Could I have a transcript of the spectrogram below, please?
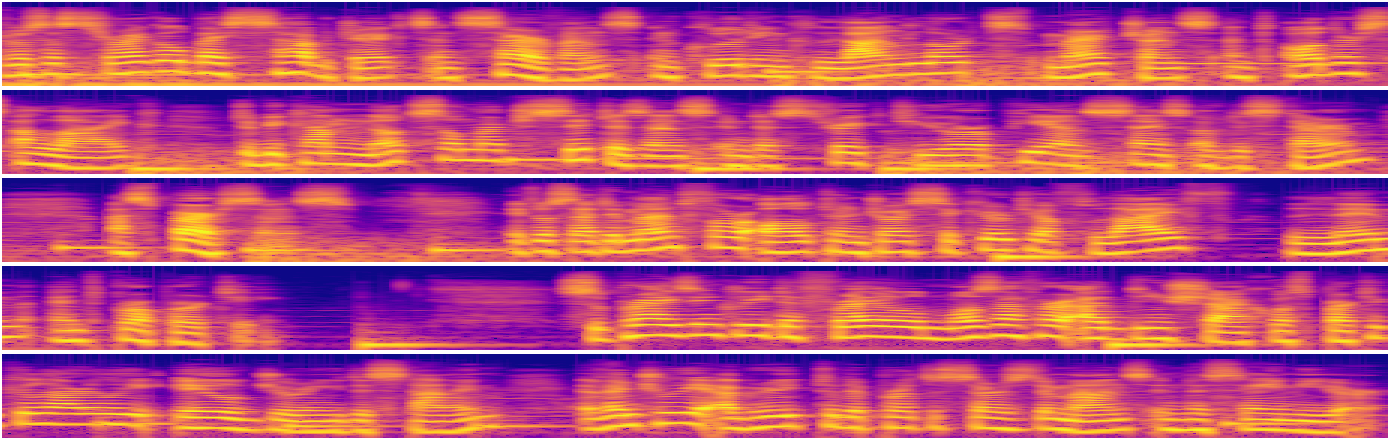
it was a struggle by subjects and servants, including landlords, merchants, and others alike, to become not so much citizens in the strict European sense of this term, as persons. It was a demand for all to enjoy security of life, limb, and property. Surprisingly, the frail Mozaffar ad-Din Shah was particularly ill during this time, eventually agreed to the protesters' demands in the same year.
